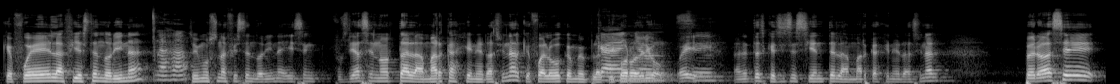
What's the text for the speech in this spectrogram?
que fue la fiesta en Dorina, tuvimos una fiesta en Dorina y dicen, pues ya se nota la marca generacional, que fue algo que me platicó Rodrigo. La neta es que sí se siente la marca generacional. Pero hace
